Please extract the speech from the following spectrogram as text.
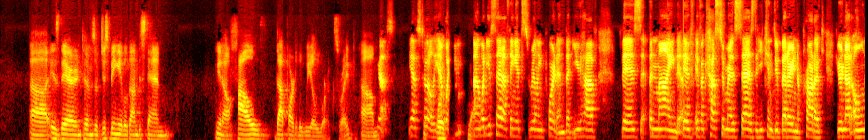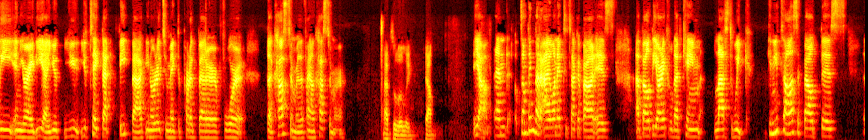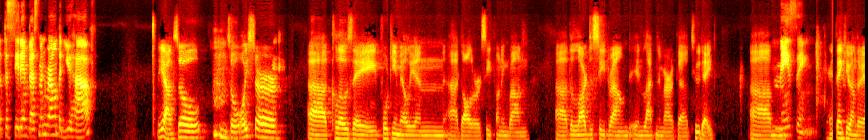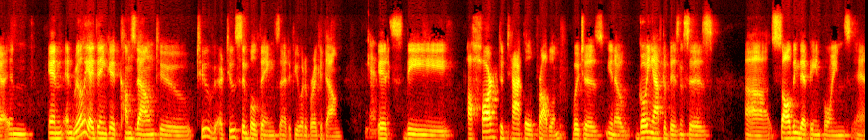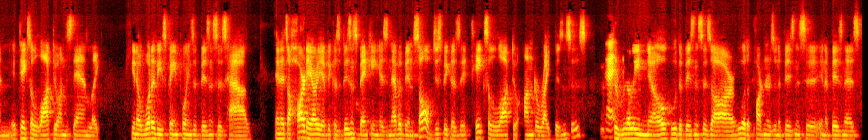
uh, is there in terms of just being able to understand, you know, how that part of the wheel works, right? Um, yes, yes, totally. And what you, yeah. uh, what you said, I think it's really important that you have this in mind if, if a customer says that you can do better in a product you're not only in your idea you you you take that feedback in order to make the product better for the customer the final customer absolutely yeah yeah, and something that I wanted to talk about is about the article that came last week. Can you tell us about this the seed investment round that you have? Yeah, so so Oyster uh, closed a 14 million uh, dollar seed funding round, uh, the largest seed round in Latin America to date. Um, Amazing. Thank you, Andrea. And and and really i think it comes down to two uh, two simple things that if you were to break it down okay. it's the a hard to tackle problem which is you know going after businesses uh, solving their pain points and it takes a lot to understand like you know what are these pain points that businesses have and it's a hard area because business banking has never been solved just because it takes a lot to underwrite businesses okay. to really know who the businesses are, who are the partners in a business in a business,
